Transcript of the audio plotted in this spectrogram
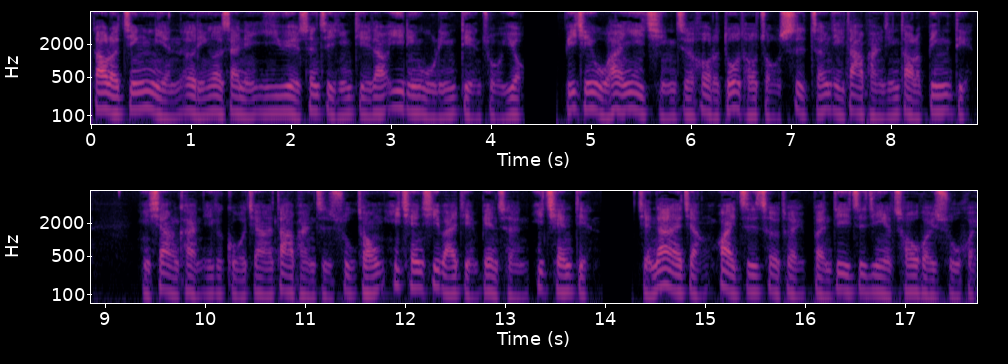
到了今年二零二三年一月，甚至已经跌到一零五零点左右。比起武汉疫情之后的多头走势，整体大盘已经到了冰点。你想想看，一个国家的大盘指数从一千七百点变成一千点，简单来讲，外资撤退，本地资金也抽回赎回，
